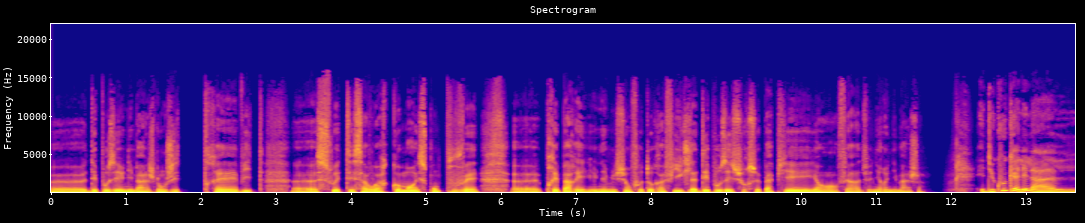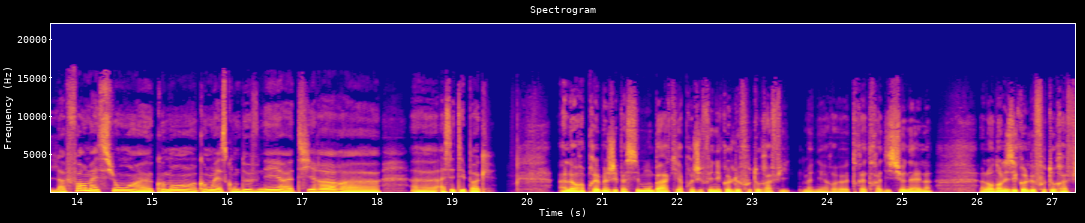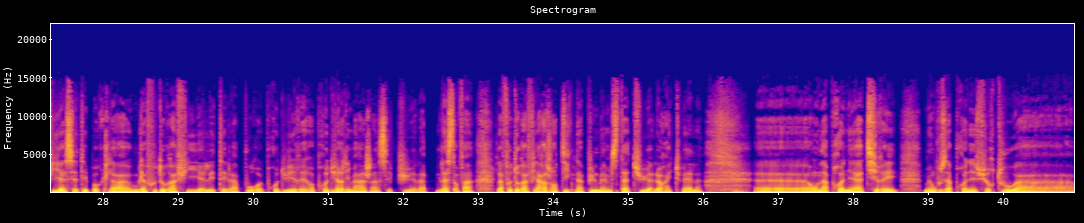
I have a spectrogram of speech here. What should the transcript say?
déposer une image. Donc j'ai très vite euh, souhaité savoir comment est-ce qu'on pouvait euh, préparer une émission photographique, la déposer sur ce papier et en faire advenir une image. Et du coup, quelle est la, formation euh, Comment comment est-ce qu'on devenait tireur à cette époque? Alors après, ben, j'ai passé mon bac et après j'ai fait une école de photographie de manière euh, très traditionnelle. Alors dans les écoles de photographie à cette époque-là, où la photographie, elle était là pour produire et reproduire l'image, hein, c'est plus la, enfin la photographie argentique n'a plus le même statut à l'heure actuelle. Euh, on apprenait à tirer, mais on vous apprenait surtout à,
